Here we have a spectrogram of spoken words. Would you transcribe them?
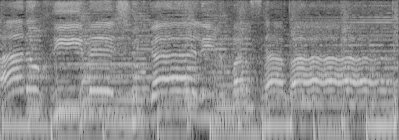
אנוכי משוגע לכפר סבא.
